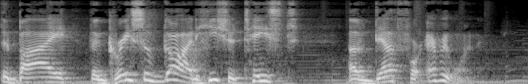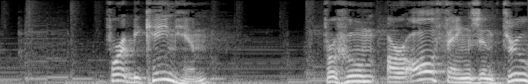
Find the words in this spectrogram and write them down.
that by the grace of God he should taste of death for everyone. For it became him, for whom are all things and through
